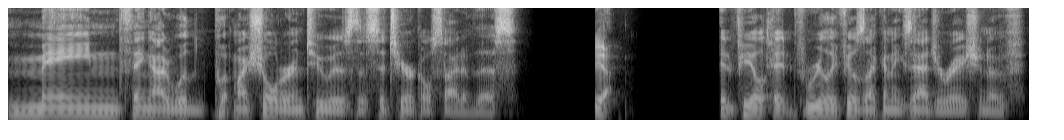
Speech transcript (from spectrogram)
main thing I would put my shoulder into is the satirical side of this. Yeah. It feel it really feels like an exaggeration of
